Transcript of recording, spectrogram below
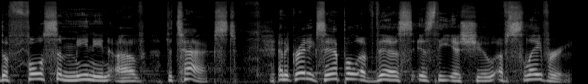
the fulsome meaning of the text. And a great example of this is the issue of slavery.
